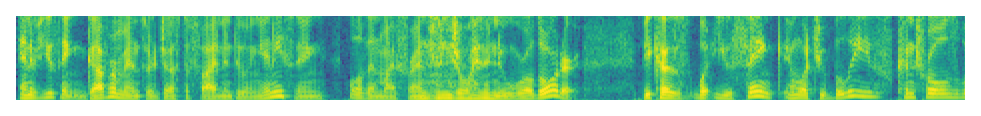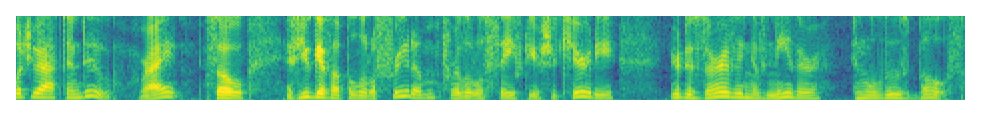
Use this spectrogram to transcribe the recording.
And if you think governments are justified in doing anything, well, then, my friends, enjoy the New World Order. Because what you think and what you believe controls what you act and do, right? So if you give up a little freedom for a little safety or security, you're deserving of neither and will lose both.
